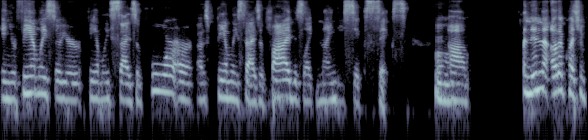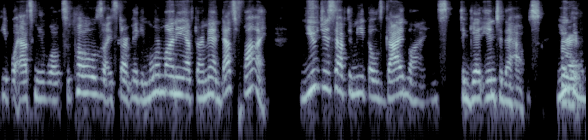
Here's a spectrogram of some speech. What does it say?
in your family. So your family size of four or a family size of five is like 96.6. Mm-hmm. Um, and then the other question people ask me, well, suppose I start making more money after I'm in, that's fine. You just have to meet those guidelines to get into the house. You right. can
